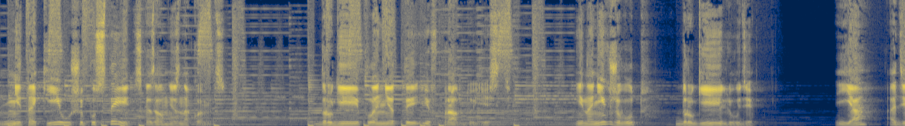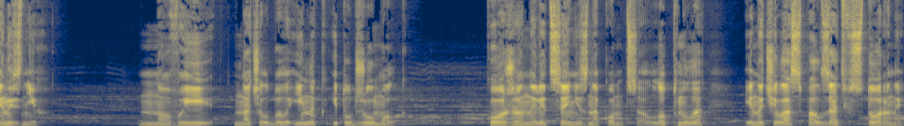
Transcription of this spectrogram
не такие уж и пустые», — сказал незнакомец. «Другие планеты и вправду есть. И на них живут другие люди. Я один из них». «Но вы...» — начал было инок и тут же умолк. Кожа на лице незнакомца лопнула и начала сползать в стороны,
